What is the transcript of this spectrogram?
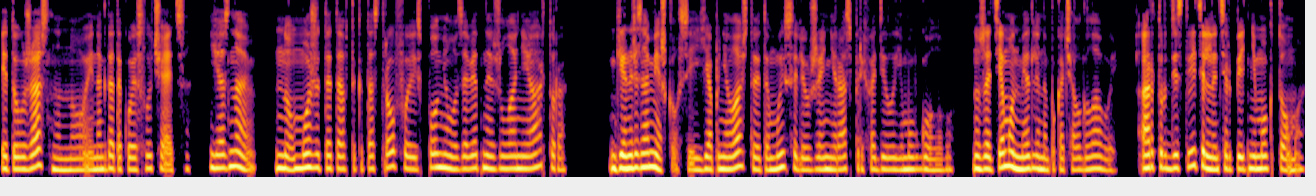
Это ужасно, но иногда такое случается. Я знаю, но может эта автокатастрофа исполнила заветное желание Артура? Генри замешкался, и я поняла, что эта мысль уже не раз приходила ему в голову. Но затем он медленно покачал головой. Артур действительно терпеть не мог Тома.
